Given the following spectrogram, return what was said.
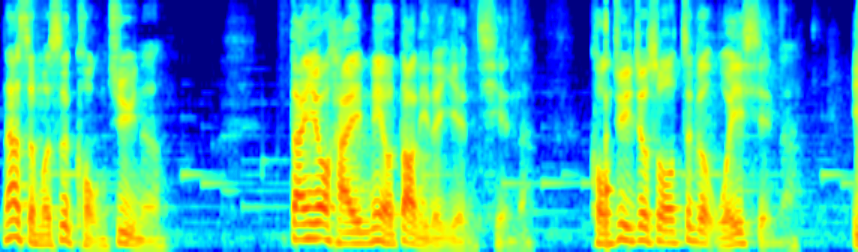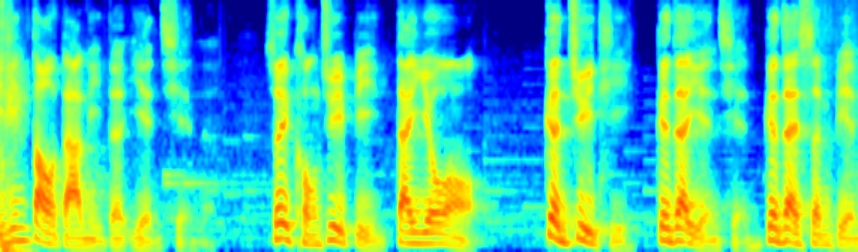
那什么是恐惧呢？担忧还没有到你的眼前呢，恐惧就说这个危险啊，已经到达你的眼前了。所以恐惧比担忧哦更具体，更在眼前，更在身边。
